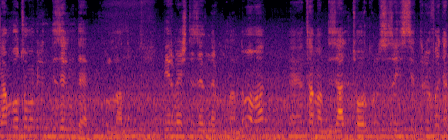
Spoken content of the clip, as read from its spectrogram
Ben bu otomobilin dizelini de kullandım. 1.5 dizelini de kullandım ama e, tamam dizel torkunu size hissettiriyor fakat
